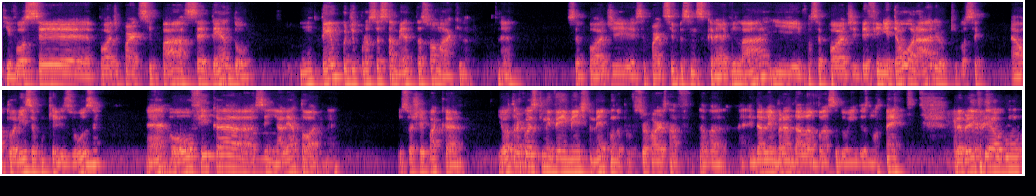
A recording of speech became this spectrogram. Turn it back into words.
que você pode participar cedendo um tempo de processamento da sua máquina, né? Você pode, você participa, se inscreve lá e você pode definir até o horário que você autoriza com que eles usem, né? Ou fica, assim, aleatório, né? Isso eu achei bacana. E outra coisa que me veio em mente também, quando o professor Roger estava ainda lembrando da lambança do Windows no Mac, lembrei que tem algum,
